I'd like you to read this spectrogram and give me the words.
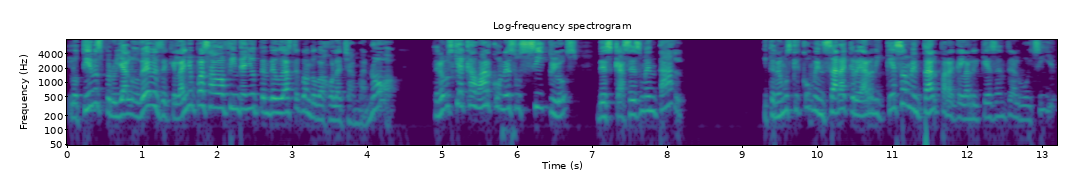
Lo tienes, pero ya lo debes, de que el año pasado a fin de año te endeudaste cuando bajó la chamba. No, tenemos que acabar con esos ciclos de escasez mental. Y tenemos que comenzar a crear riqueza mental para que la riqueza entre al bolsillo.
